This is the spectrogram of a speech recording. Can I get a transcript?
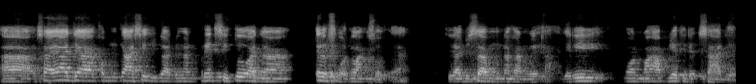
Uh, saya aja komunikasi juga dengan Prince itu hanya telepon langsung ya, tidak bisa menggunakan WA. Jadi mohon maaf dia tidak bisa hadir.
